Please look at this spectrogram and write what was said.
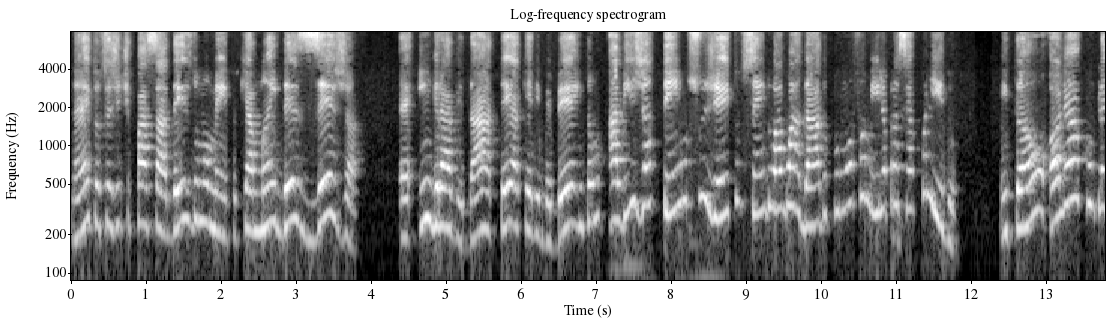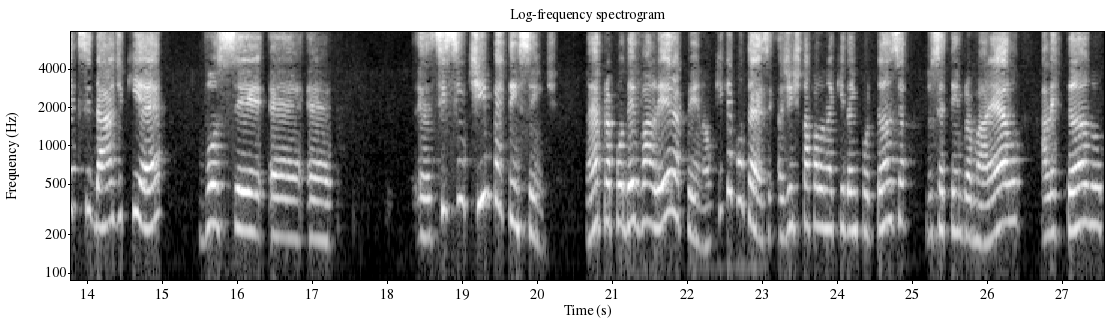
né? Então, se a gente passar desde o momento que a mãe deseja é, engravidar, ter aquele bebê, então ali já tem um sujeito sendo aguardado por uma família para ser acolhido. Então, olha a complexidade que é você é, é, é, se sentir pertencente. né, para poder valer a pena. O que, que acontece? A gente está falando aqui da importância do setembro amarelo, alertando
